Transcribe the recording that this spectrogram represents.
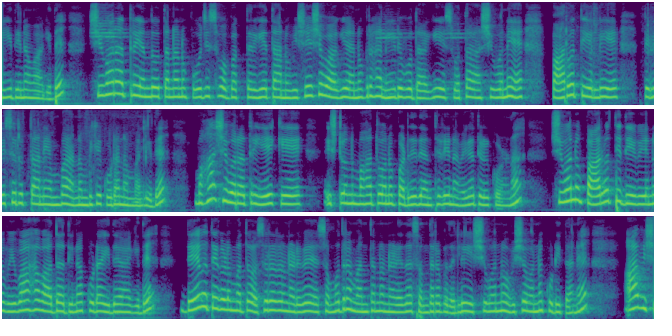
ಈ ದಿನವಾಗಿದೆ. ಶಿವರಾತ್ರಿ ಎಂದು ತನ್ನನ್ನು ಪೂಜಿಸುವ ಭಕ್ತರಿಗೆ ತಾನು ವಿಶೇಷವಾಗಿ ಅನುಗ್ರಹ ನೀಡುವುದಾಗಿ ಸ್ವತಃ ಶಿವನೇ ಪಾರ್ವತಿಯಲ್ಲಿ ತಿಳಿಸಿರುತ್ತಾನೆ ಎಂಬ ನಂಬಿಕೆ ಕೂಡ ನಮ್ಮಲ್ಲಿದೆ. ಮಹಾಶಿವರಾತ್ರಿ ಏಕೆ ಇಷ್ಟೊಂದು ಮಹತ್ವವನ್ನು ಪಡೆದಿದೆ ಅಂಥೇಳಿ ನಾವೀಗ ತಿಳ್ಕೊಳ್ಳೋಣ. ಶಿವನು ಪಾರ್ವತಿ ದೇವಿಯನ್ನು ವಿವಾಹವಾದ ದಿನ ಕೂಡ ಇದೇ ಆಗಿದೆ. ದೇವತೆಗಳು ಮತ್ತು ಅಸುರರ ನಡುವೆ ಸಮುದ್ರ ಮಂಥನ ನಡೆದ ಸಂದರ್ಭದಲ್ಲಿ ಶಿವನು ವಿಷವನ್ನು ಕುಡಿತಾನೆ. ಆ ವಿಷ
